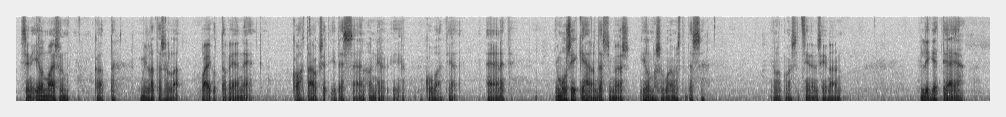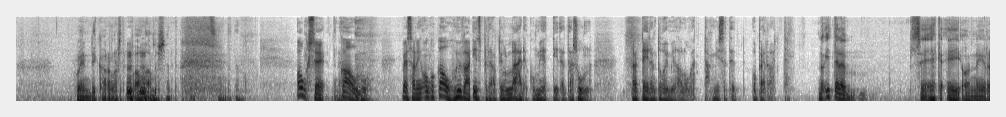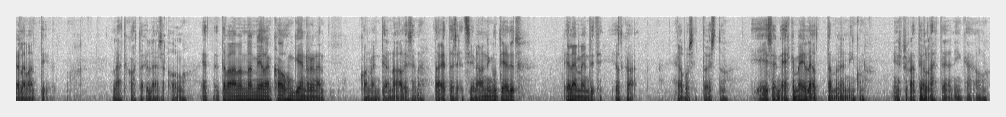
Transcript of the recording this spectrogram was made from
sen ilmaisun kautta, millä tasolla vaikuttavia ne kohtaukset itsessään on ja, ja kuvat ja äänet. Ja musiikkihan on tässä myös ilmaisuvoimasta tässä elokuvassa. Että siinä, siinä on Ligetiä ja Wendy Carlosta pauhaamassa. on tota, Onko se kauhu? Vesa, niin onko kauhu hyvä inspiraation lähde, kun miettii tätä sun tai teidän toimialuetta, missä te operoitte? No itselle se ehkä ei ole niin relevantti lähtökohta yleensä ollut. Että et tavallaan mä, mä mielen kauhun genrenä konventionaalisena, tai että, että siinä on niin tietyt elementit, jotka helposti toistuu. Ei sen ehkä meille ole tämmöinen niin inspiraation lähteenä niinkään ollut.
